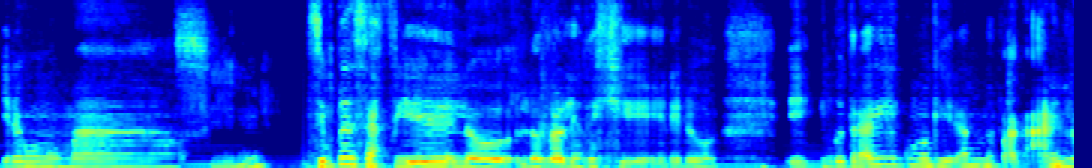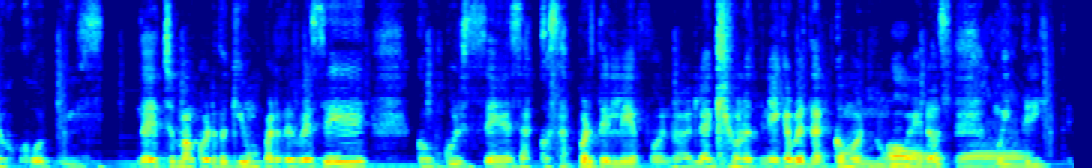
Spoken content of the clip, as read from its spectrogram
Era como más... Sí. Siempre desafié lo- los roles de género. Y encontraba que como que eran más bacanes los Hot Wheels. De hecho, me acuerdo que un par de veces concursé en esas cosas por teléfono, en la que uno tenía que apretar como números. Muy Oh. triste,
